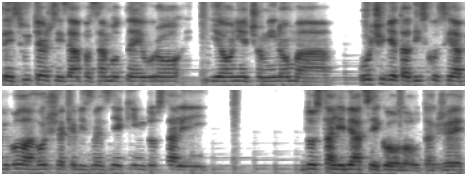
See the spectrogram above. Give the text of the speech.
ten súťažný zápas samotné euro je o niečom inom a určite tá diskusia by bola horšia, keby sme s niekým dostali, dostali viacej gólov. Takže e,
